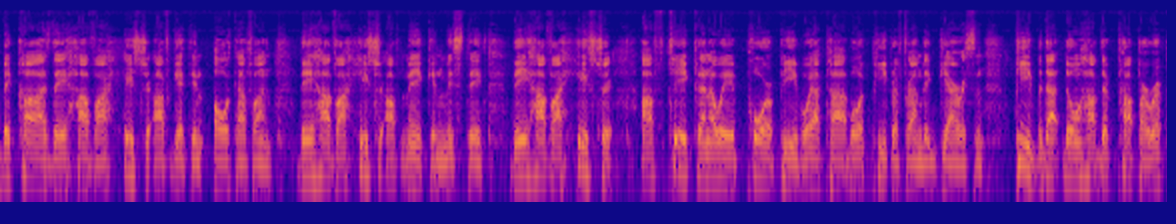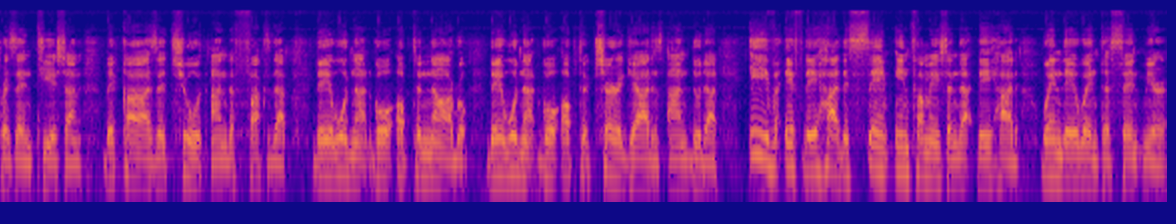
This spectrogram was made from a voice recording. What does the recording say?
because they have a history of getting out of hand. They have a history of making mistakes. They have a history of taking away poor people. We are talking about people from the garrison, people that don't have the proper representation because the truth and the facts that they would not go up to Norbrook, they would not go up to Cherry Gardens and do that, even if they had the same information that they had when they went to St. Mary.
